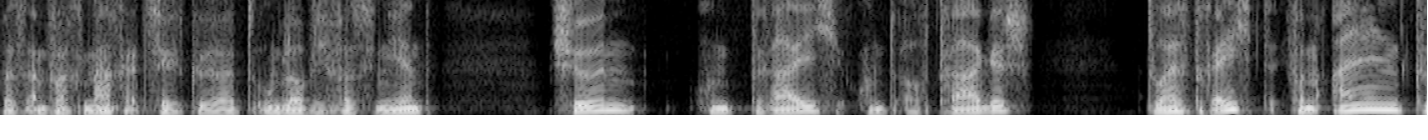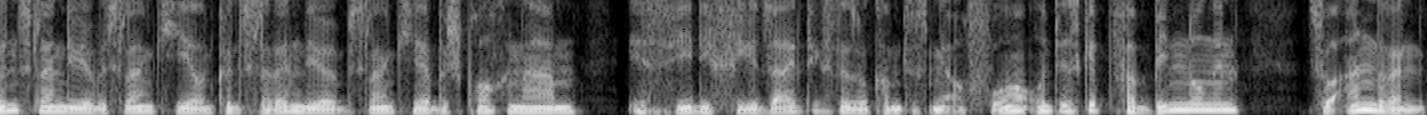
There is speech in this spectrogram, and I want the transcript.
was einfach nacherzählt gehört. Unglaublich faszinierend. Schön und reich und auch tragisch. Du hast recht, von allen Künstlern, die wir bislang hier und Künstlerinnen, die wir bislang hier besprochen haben, ist sie die vielseitigste, so kommt es mir auch vor. Und es gibt Verbindungen zu anderen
